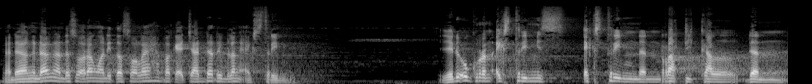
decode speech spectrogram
Kadang-kadang ada seorang wanita soleh pakai cadar dibilang ekstrim. Jadi ukuran ekstremis, ekstrim dan radikal dan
